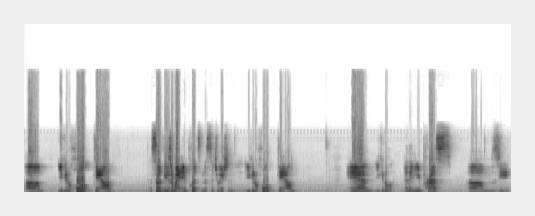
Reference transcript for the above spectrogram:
um, you can hold down. So these are my inputs in this situation. You can hold down, and you can and then you press um, Z.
